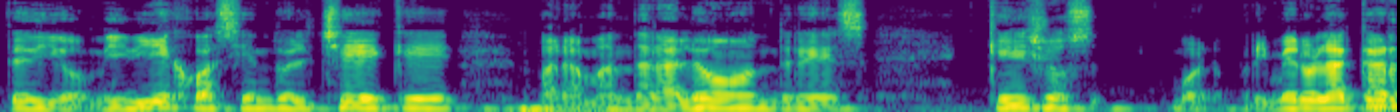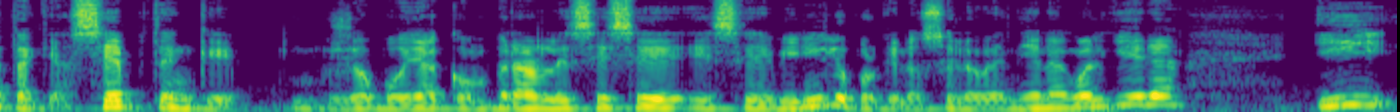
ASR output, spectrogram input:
te digo, mi viejo haciendo el cheque para mandar a Londres, que ellos, bueno, primero la carta, que acepten que yo podía comprarles ese, ese vinilo porque no se lo vendían a cualquiera, y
